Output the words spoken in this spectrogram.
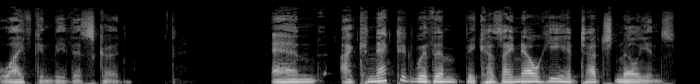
Life Can Be This Good. And I connected with him because I know he had touched millions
